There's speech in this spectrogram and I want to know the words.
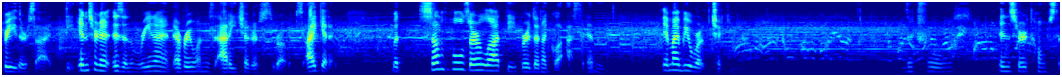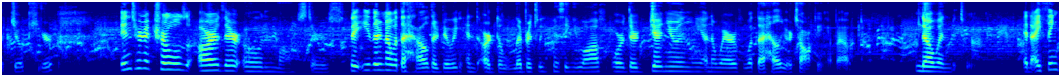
for either side. The internet is an arena and everyone is at each other's throats. I get it. But some pools are a lot deeper than a glass, and it might be worth checking out. The trolls. Insert Homestuck joke here. Internet trolls are their own monsters. They either know what the hell they're doing and are deliberately pissing you off, or they're genuinely unaware of what the hell you're talking about. No in between. And I think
